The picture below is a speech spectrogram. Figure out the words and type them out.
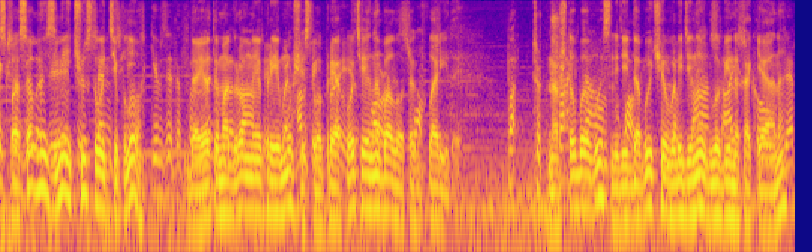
Способность змей чувствовать тепло дает им огромное преимущество при охоте на болотах Флориды. Но чтобы выследить добычу в ледяных глубинах океана,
